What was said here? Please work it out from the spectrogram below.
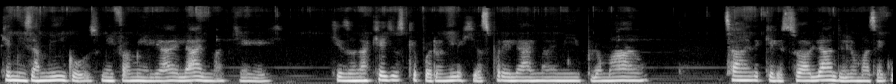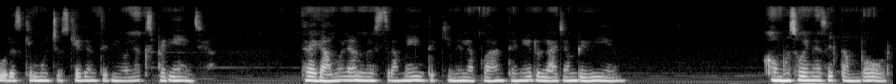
que mis amigos, mi familia del alma, que, que son aquellos que fueron elegidos por el alma de mi diplomado, saben de qué les estoy hablando y lo más seguro es que muchos que hayan tenido la experiencia, traigámosla a nuestra mente, quienes la puedan tener o la hayan vivido cómo suena ese tambor,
